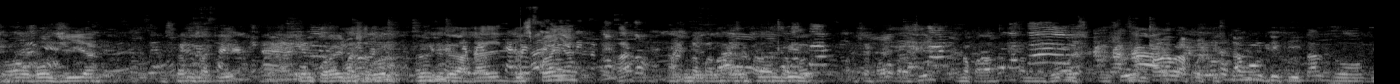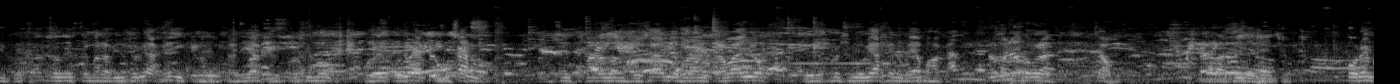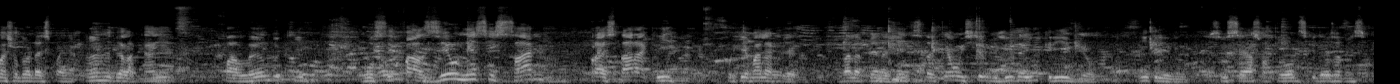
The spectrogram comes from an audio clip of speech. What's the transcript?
Pessoal, bom dia. Estamos aqui com o coroa embaixador Ángel de la Calle de Espanha. ¿Ah? Una palabra para São Paulo, Brasil. Una palabra para nosotros. Una palabra, porque estamos disfrutando, disfrutando de este maravilloso viaje y que nos gustaría que el próximo poder contar con vosotros. Entonces, para los empresarios, para el trabajo, el próximo viaje nos veamos acá. Un abrazo grande. Chao. Maravilha, gente. Coroa embaixador da Espanha, Ángel de la Calle, falando que você fazer o necessário para estar aqui, porque vale a pena. Vale a pena, gente. Isso daqui é um estilo de vida incrível, incrível. Sucesso a todos, que Deus abençoe.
